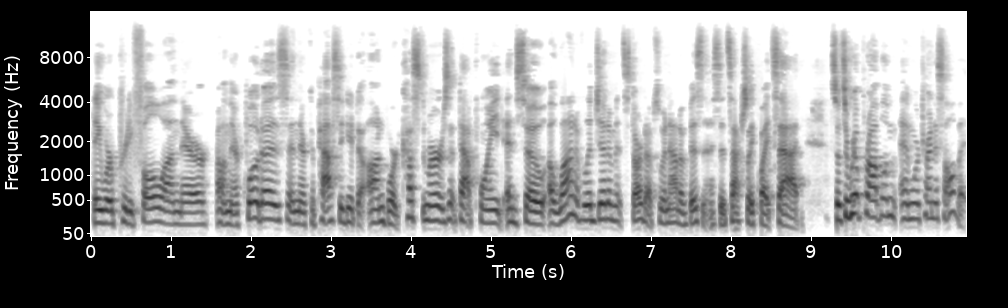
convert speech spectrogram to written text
they were pretty full on their on their quotas and their capacity to onboard customers at that point. And so a lot of legitimate startups went out of business. It's actually quite sad. So it's a real problem and we're trying to solve it.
